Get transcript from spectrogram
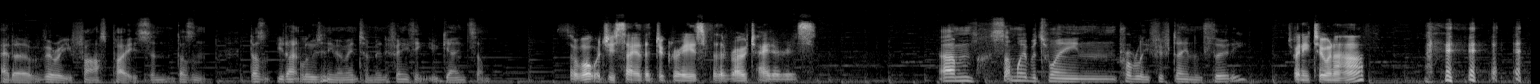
at a very fast pace and doesn't doesn't you don't lose any momentum and if anything you gain some. So, what would you say the degrees for the rotator is? Um, somewhere between probably 15 and 30. 22 and a half?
